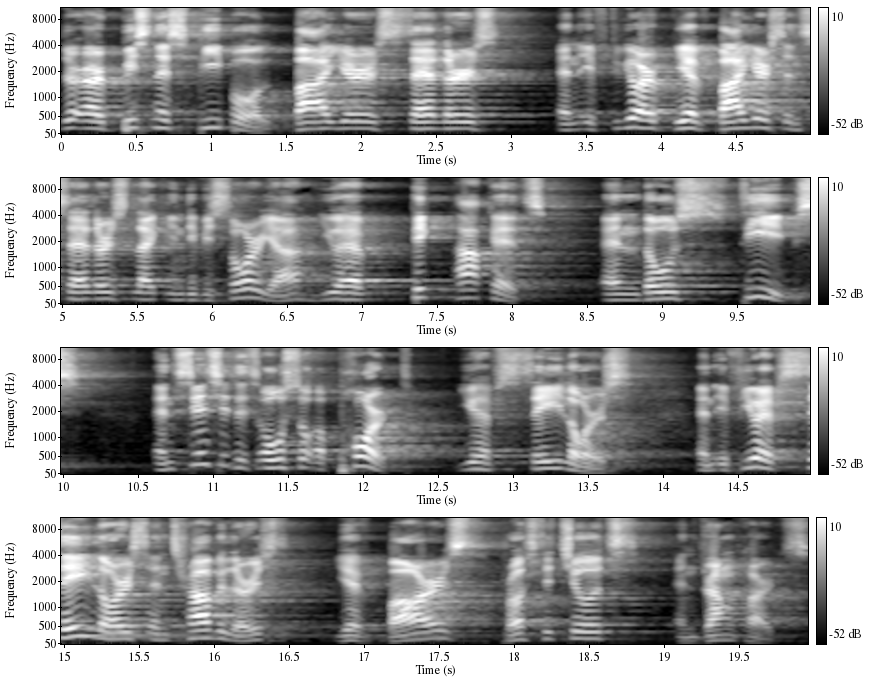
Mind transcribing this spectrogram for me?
There are business people, buyers, sellers. And if you, are, you have buyers and sellers like in Divisoria, you have pickpockets and those thieves. And since it is also a port, you have sailors. And if you have sailors and travelers, you have bars, prostitutes, and drunkards.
